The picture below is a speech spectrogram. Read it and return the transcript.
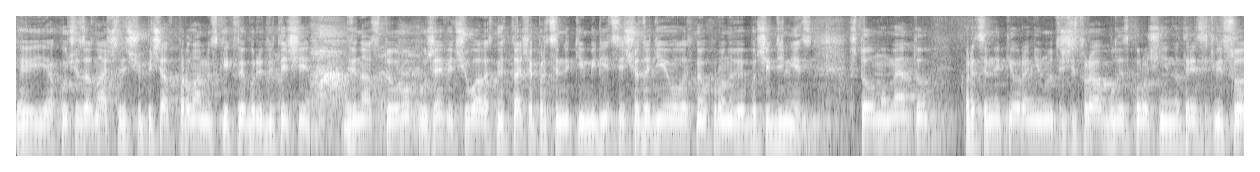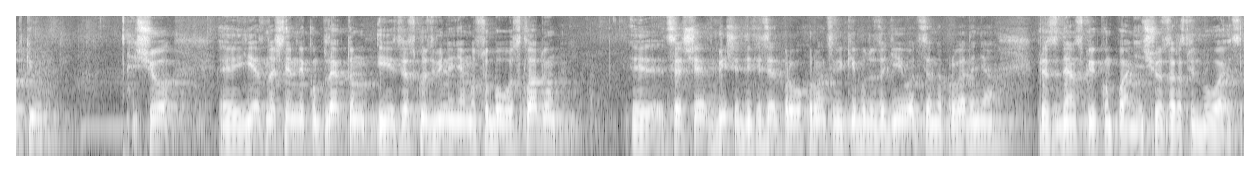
е, я хочу зазначити, що під час парламентських виборів 2012 року вже відчувалась нестача працівників міліції, що задіювалися на охорону виборчих дільниць. З того моменту працівники органів внутрішніх справ були скорочені на 30%, що е, є значним некомплектом і в зв'язку з звільненням особового складу Це ще більший дефіцит правоохоронців, які будуть задіюватися на проведення президентської кампанії, що зараз відбувається.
